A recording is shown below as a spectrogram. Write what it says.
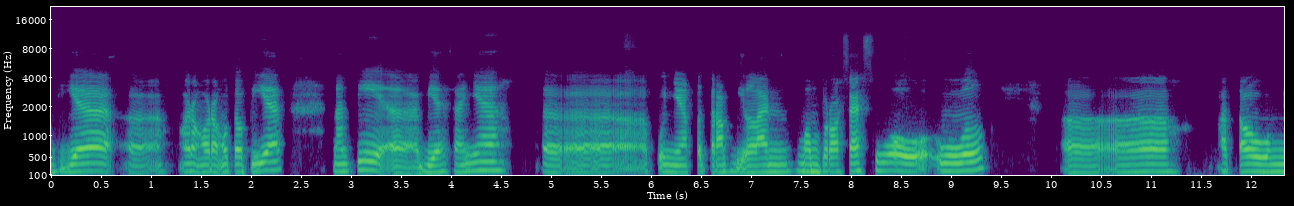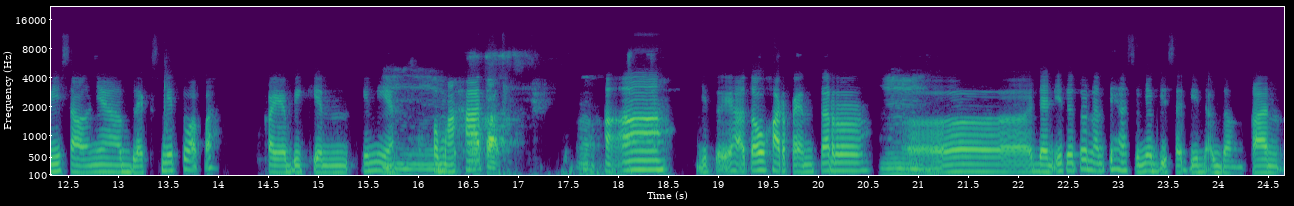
dia orang-orang utopia nanti uh, biasanya uh, punya keterampilan memproses wool, uh, atau misalnya blacksmith itu apa? Kayak bikin ini ya hmm, pemahat. uh, uh, gitu ya atau carpenter. Hmm. uh, dan itu tuh nanti hasilnya bisa didagangkan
